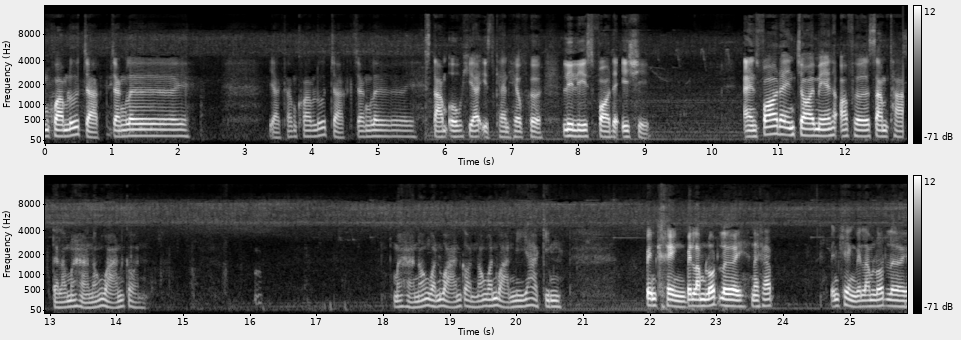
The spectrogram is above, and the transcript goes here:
ทำความรู้จักจังเลย อยากทำความรู้จักจังเลย Stam over here is can help her release for the issue and for the enjoyment of her sometime แต่เรามาหาน้องหวานก่อน มาหาน้องหวานหวานก่อนน้องหวานหวานมีหญ้ากิน เป็นเข่งเป็นลำรถเลยนะครับ เป็นเข่งเป็นลำรถเลย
